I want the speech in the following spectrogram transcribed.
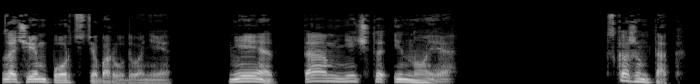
Зачем портить оборудование? Нет, там нечто иное. Скажем так,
